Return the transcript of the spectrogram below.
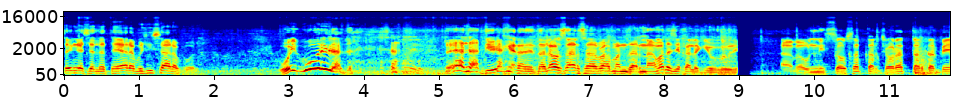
څنګه چې له تیاره بجې ساره پورې وای ګوري دا دا لا دی یو کنه د تلو سار سره منظرنامه ده چې خلک یې وګوري هغه 1970 74 ته به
